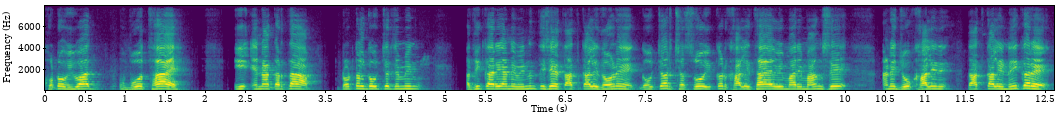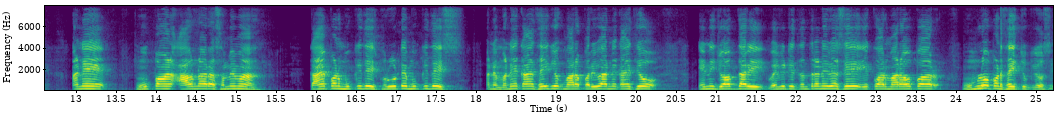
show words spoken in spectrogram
ખોટો વિવાદ ઊભો થાય એ એના કરતાં ટોટલ ગૌચર જમીન અધિકારીઓને વિનંતી છે, તાત્કાલિક ધોરણે ગૌચર છસો એકડ ખાલી થાય એવી મારી માંગ છે. અને જો ખાલી તાત્કાલિક નહીં કરે અને હું પણ આવનારા સમયમાં કાંઈ પણ મૂકી દઈશ, ફ્રૂટે મૂકી દઈશ અને મને કાંઈ થઈ ગયું કે મારા પરિવારને કાંઈ થયો, એની જવાબદારી વહીવટી તંત્રની રહેશે. એકવાર મારા ઉપર હુમલો પણ થઈ ચૂક્યો છે.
